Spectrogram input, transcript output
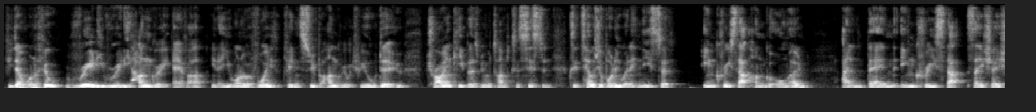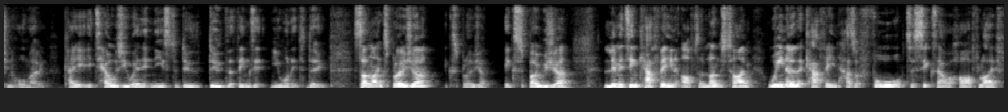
If you don't want to feel really, really hungry ever, you know, you want to avoid feeling super hungry, which we all do, try and keep those meal times consistent because it tells your body when it needs to increase that hunger hormone and then increase that satiation hormone. Okay, it tells you when it needs to do do the things that you want it to do. Sunlight exposure, exposure, exposure, limiting caffeine after lunchtime. We know that caffeine has a four to six hour half life,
